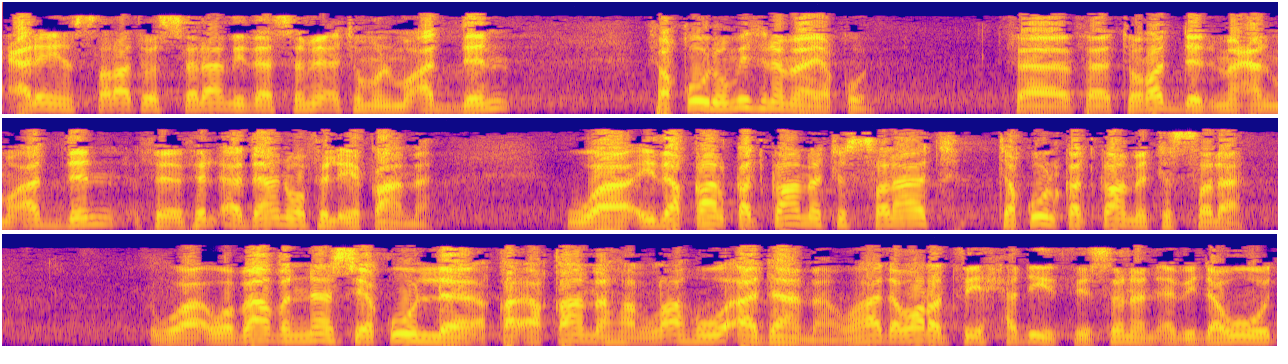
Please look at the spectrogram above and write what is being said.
عليه الصلاة والسلام إذا سمعتم المؤذن فقولوا مثل ما يقول. فتردد مع المؤذن في الأذان وفي الإقامة. وإذا قال قد قامت الصلاة تقول قد قامت الصلاة. وبعض الناس يقول أقامها الله وأدامها وهذا ورد في حديث في سنن أبي داود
